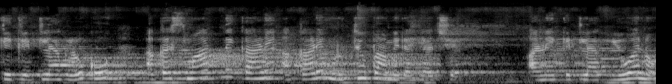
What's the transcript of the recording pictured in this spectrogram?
કે કેટલાક લોકો અકસ્માતને કારણે અકાળે મૃત્યુ પામી રહ્યા છે અને કેટલાક યુવાનો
